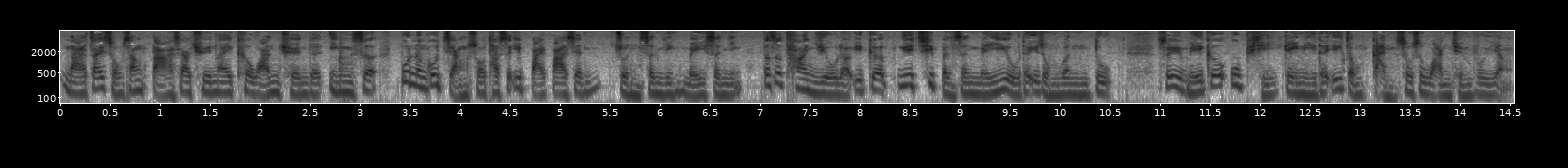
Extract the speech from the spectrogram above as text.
拿在手上打下去那一刻完全的音色，不能够讲说它是一百八千准声音没声音，但是它有了一个乐器本身没有的一种温度，所以每一个物品给你的一种感受是完全不一样的。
